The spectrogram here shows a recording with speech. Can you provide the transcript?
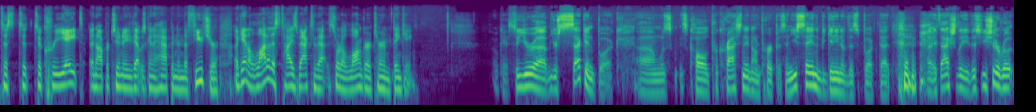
to, to, to create an opportunity that was going to happen in the future. Again, a lot of this ties back to that sort of longer term thinking. Okay, so your uh, your second book um, was is called "Procrastinate on Purpose," and you say in the beginning of this book that uh, it's actually this. You should have wrote,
